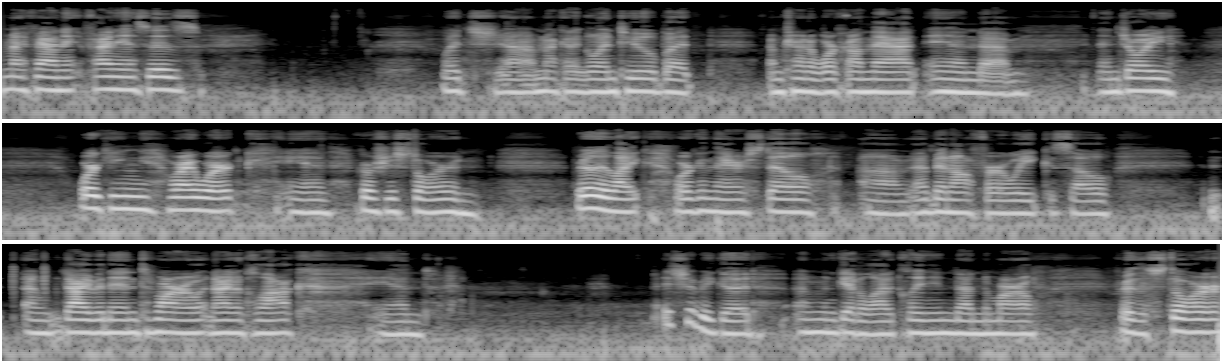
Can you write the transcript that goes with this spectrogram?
my finances, which uh, I'm not going to go into, but I'm trying to work on that and um, enjoy working where I work and grocery store and really like working there still. Um, I've been off for a week, so I'm diving in tomorrow at 9 o'clock and it should be good. I'm going to get a lot of cleaning done tomorrow for the store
